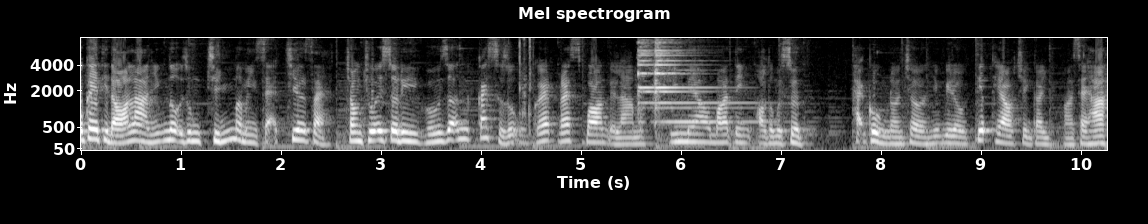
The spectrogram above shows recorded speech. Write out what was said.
Ok, thì đó là những nội dung chính mà mình sẽ chia sẻ trong chuỗi series hướng dẫn cách sử dụng GetResponse để làm email marketing automation. Hãy cùng đón chờ những video tiếp theo trên kênh Hoàng Xe ha.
